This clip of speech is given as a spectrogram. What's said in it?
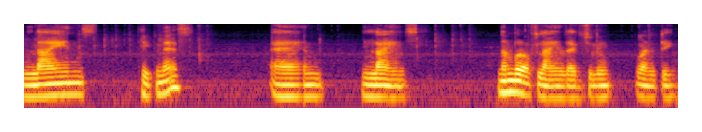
lines thickness and lines number of lines actually 20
